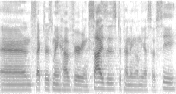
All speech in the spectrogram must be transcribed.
And sectors may have varying sizes depending on the SOC.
